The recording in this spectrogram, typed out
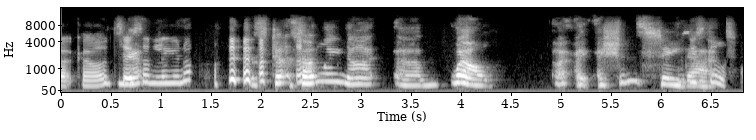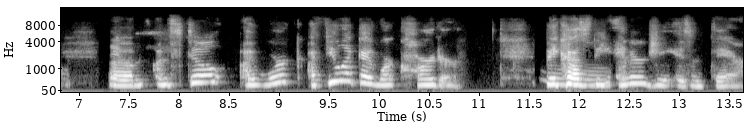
work hard. So Yeah. suddenly you're not. t- suddenly not um well I, I shouldn't say that still- Yeah. um i'm still i work i feel like i work harder because Mm. the energy isn't there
